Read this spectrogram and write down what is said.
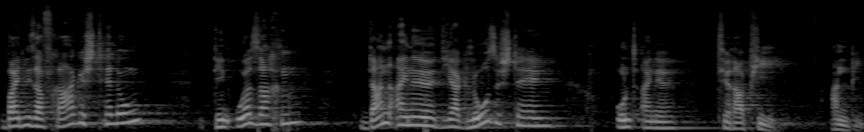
bei dieser Fragestellung den Ursachen, dann eine Diagnose stellen und eine Therapie anbieten.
